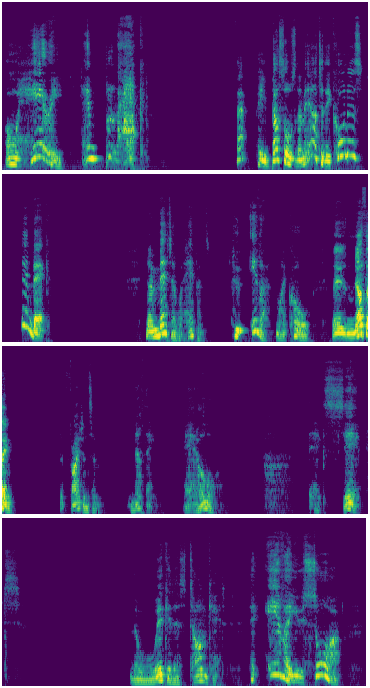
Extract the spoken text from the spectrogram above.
Oh, hairy and black. Ah, he bustles them out of their corners and back. No matter what happens, whoever might call, there's nothing that frightens him. Nothing at all. Except the wickedest tomcat that ever you saw.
